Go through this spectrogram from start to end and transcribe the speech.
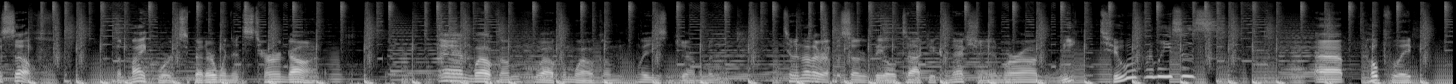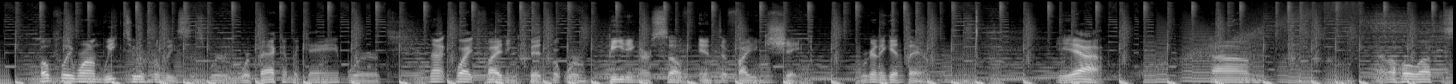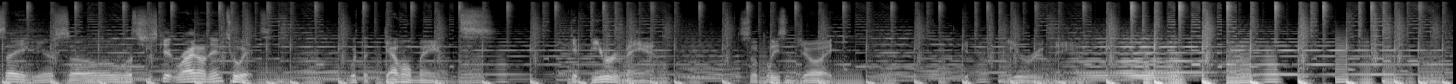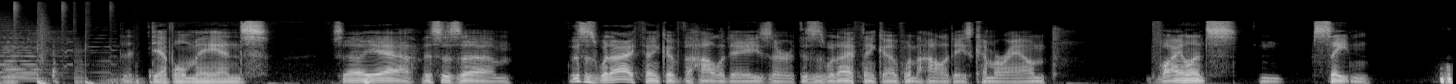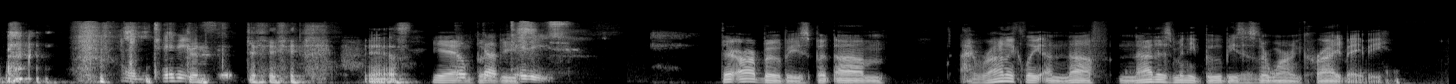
Note to self the mic works better when it's turned on. And welcome, welcome, welcome, ladies and gentlemen, to another episode of the Old Taku Connection. We're on week two of releases? Uh, hopefully. Hopefully, we're on week two of releases. We're, we're back in the game. We're not quite fighting fit, but we're beating ourselves into fighting shape. We're gonna get there. Yeah. Um, not a whole lot to say here, so let's just get right on into it with the Devil Mans. Get Biru Man. So please enjoy. Get Biru Man. The Devil Mans. So yeah, this is um this is what I think of the holidays, or this is what I think of when the holidays come around. Violence and Satan. And titties. Good. good. yes. Yeah, and Doped boobies. titties. There are boobies, but um ironically enough, not as many boobies as there were in Crybaby.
